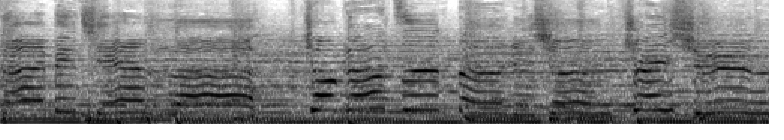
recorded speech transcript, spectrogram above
再并肩了朝各自的人生追寻了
